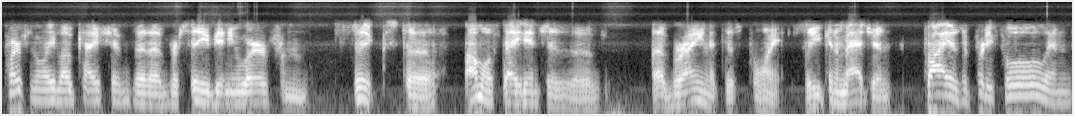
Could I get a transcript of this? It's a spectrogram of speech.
personally locations that have received anywhere from six to almost eight inches of of rain at this point. So you can imagine playas are pretty full and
